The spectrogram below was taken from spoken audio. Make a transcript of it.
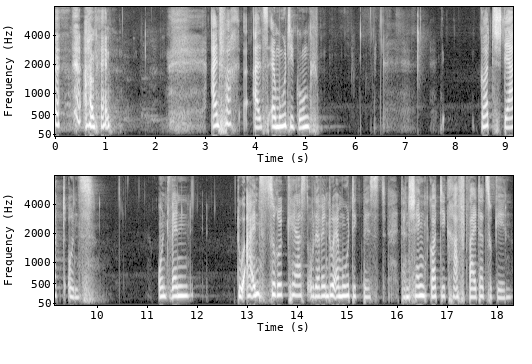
Amen. Einfach als Ermutigung. Gott stärkt uns. Und wenn du eins zurückkehrst oder wenn du ermutigt bist, dann schenkt Gott die Kraft weiterzugehen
